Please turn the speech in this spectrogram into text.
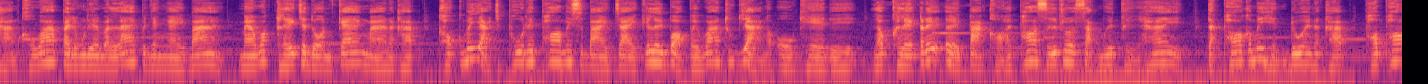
ถามเขาว่าไปโรงเรียนวันแรกเป็นยังไงบ้าง แม้ว่าเคลกจะโดนแกล้งมานะครับ เขาก็ไม่อยากจะพูดให้พ่อไม่สบายใจ ก็เลยบอกไปว่าทุกอย่างอะโอเคดี แล้วเคลกก็ได้เอ่ยปากขอให้พ่อซื้อโทรศัพท์มือถือให้ แต่พ่อก็ไม่เห็นด้วยนะครับ เพราะพ่อ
